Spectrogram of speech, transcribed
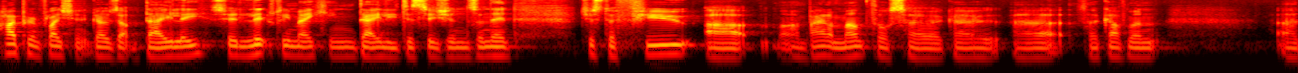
hyperinflation it goes up daily so you're literally making daily decisions and then just a few uh, about a month or so ago uh, the government uh,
